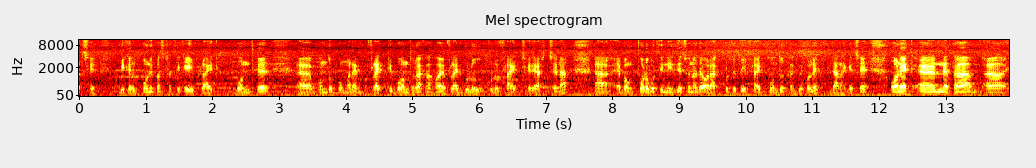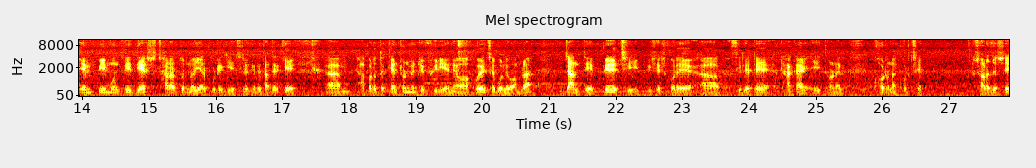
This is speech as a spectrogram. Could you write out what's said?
আছে। বিকেল পৌনে পাঁচটা থেকে এই ফ্লাইট বন্ধের বন্ধ মানে ফ্লাইটটি বন্ধ রাখা হয়। ফ্লাইটগুলো কোনো ফ্লাইট ছেড়ে আসছে না। এবং পরবর্তী নির্দেশনা দেওয়ার আগ পর্যন্ত এই ফ্লাইট বন্ধ থাকবে বলে জানা গেছে। অনেক নেতা এমপি মন্ত্রী দেশ ছাড়ার জন্য এয়ারপোর্টে গিয়েছিলেন, কিন্তু তাদেরকে আপাতত ক্যান্টনমেন্টে ফিরিয়ে নেওয়া হয়েছে বলেও আমরা জানতে পেরেছি, বিশেষ করে সিলেটে, ঢাকায় এই ধরনের ঘটনা ঘটছে। সারা দেশে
